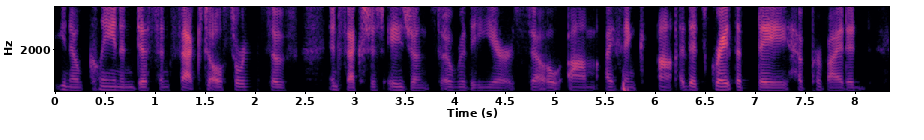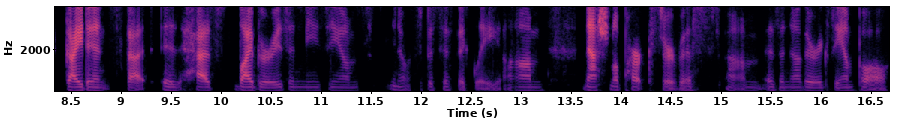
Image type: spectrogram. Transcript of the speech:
you know clean and disinfect all sorts of infectious agents over the years so um, i think uh, that's great that they have provided guidance that it has libraries and museums, you know, specifically. Um, National Park Service um, is another example.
